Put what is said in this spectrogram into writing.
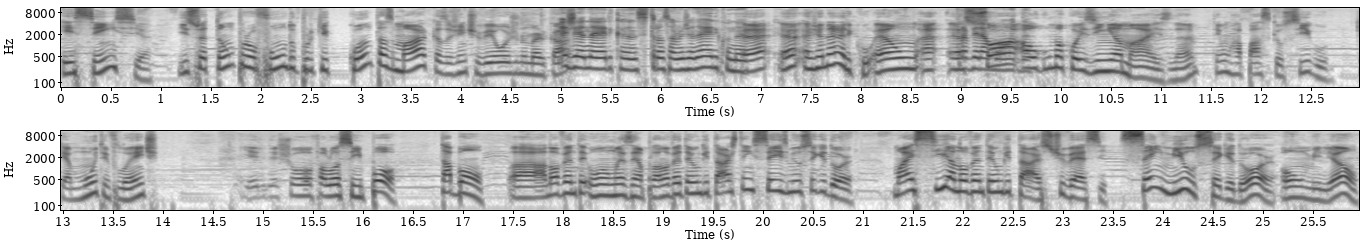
essência, isso é tão profundo porque quantas marcas a gente vê hoje no mercado. É genérica, se transforma em genérico, né? É, é, é genérico. É, um, é, é só moda. alguma coisinha a mais, né? Tem um rapaz que eu sigo que é muito influente e ele deixou, falou assim: pô, tá bom, a 90, um exemplo, a 91 Guitars tem 6 mil seguidores. Mas se a 91 Guitars tivesse 100 mil seguidor ou um milhão,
